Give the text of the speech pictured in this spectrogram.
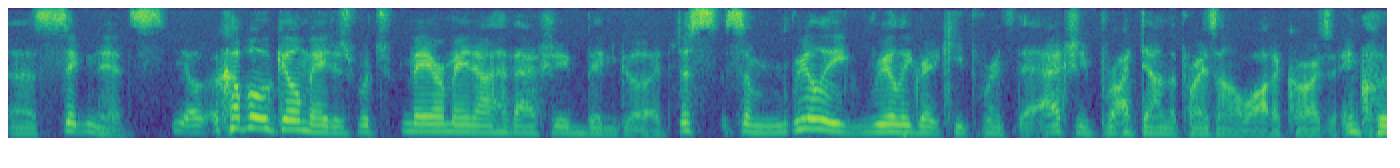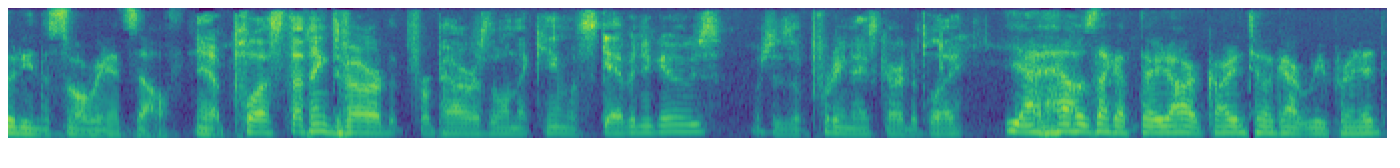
uh, Signets, you know, a couple of Guild Mages, which may or may not have actually been good. Just some really, really great key prints that actually brought down the price on a lot of cards, including the Sol Ring itself. Yeah, plus I think Devoured for Power is the one that came with Scavenging Ooze, which is a pretty nice card to play. Yeah, that was like a thirty dollar card until it got reprinted.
